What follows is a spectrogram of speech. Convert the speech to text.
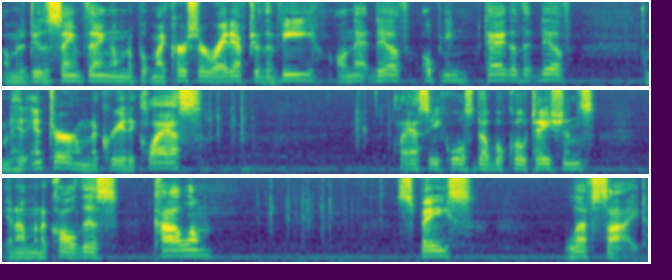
I'm going to do the same thing. I'm going to put my cursor right after the V on that div, opening tag of that div. I'm going to hit enter. I'm going to create a class. Class equals double quotations. And I'm going to call this column space left side.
